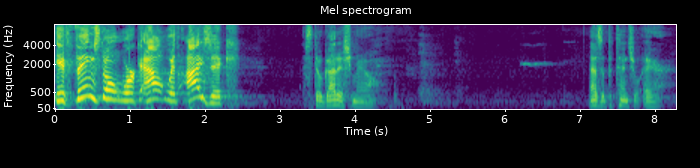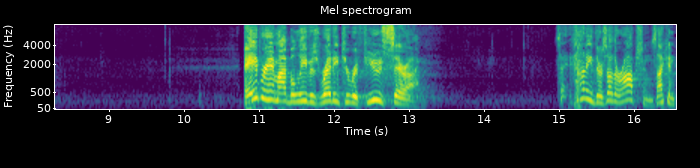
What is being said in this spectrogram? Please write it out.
If things don't work out with Isaac, I still got Ishmael as a potential heir. Abraham, I believe, is ready to refuse Sarah. Say, honey, there's other options. I can,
